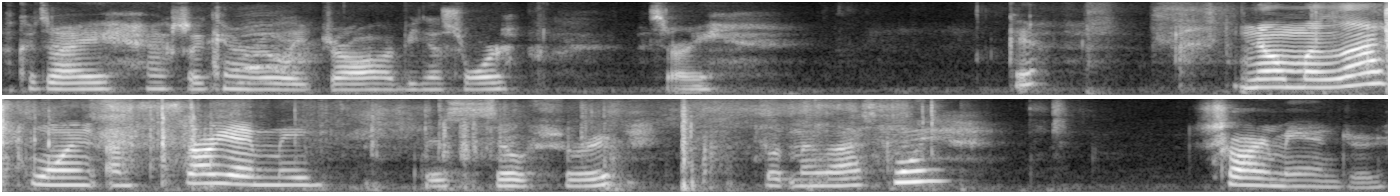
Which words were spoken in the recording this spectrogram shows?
Because I actually can't really draw a Venusaur. Sorry. Okay. Now my last one, I'm sorry I made this so short, but my last one, Charmander.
